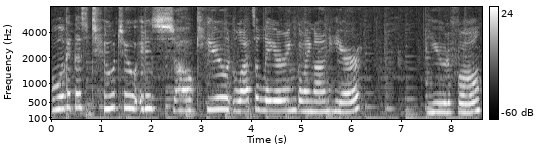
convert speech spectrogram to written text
Look at this tutu, it is so cute. Lots of layering going on here. Beautiful.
